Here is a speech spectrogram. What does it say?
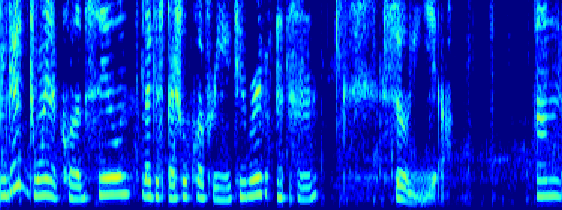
I'm gonna join a club soon, like a special club for YouTubers. so yeah. Um,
